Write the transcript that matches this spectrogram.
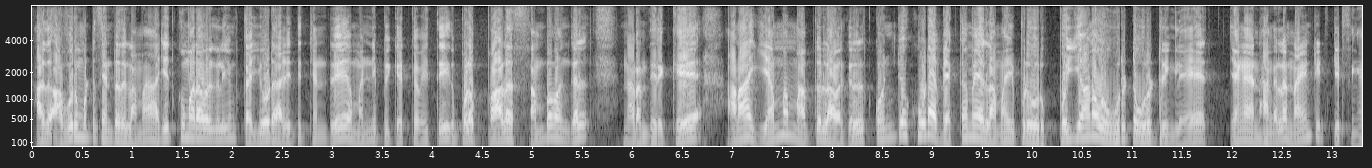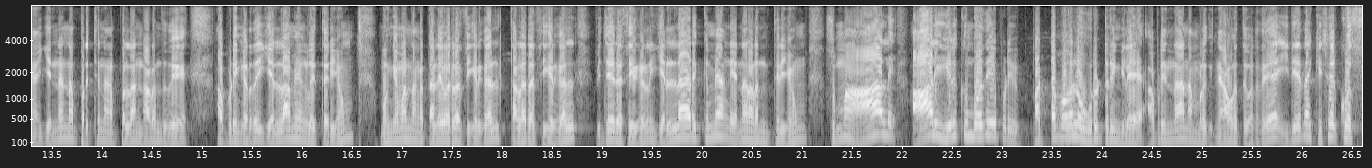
அது அவர் மட்டும் சென்றது இல்லாமல் அஜித்குமார் அவர்களையும் கையோடு அழைத்து சென்று மன்னிப்பு கேட்க வைத்து இது போல பல சம்பவங்கள் நடந்திருக்கு. ஆனால் எம்எம் அப்துல்லா அவர்கள் கொஞ்சம் கூட வெக்கமே இல்லாமல் இப்படி ஒரு பொய்யான ஒரு உருட்டை உருட்டுறீங்களே ஏங்க நாங்கள்லாம் நைன்டி கிட்ஸுங்க என்னென்ன பிரச்சனை இப்போல்லாம் நடந்தது அப்படிங்கிறது எல்லாமே எங்களுக்கு தெரியும். முக்கியமாக நாங்கள் தலைவர் ரசிகர்கள் தல ரசிகர்கள் விஜய் ரசிகர்கள் எல்லாருக்குமே அங்கே என்ன நடந்து தெரியும். சும்மா ஆள் ஆள் இருக்கும்போதே இப்படி பட்ட பகலில் உருட்டுறீங்களே அப்படின்னு தான் நம்மளுக்கு ஞாபகத்து வருது. இதே தான் கிஷோர் கோஸ்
